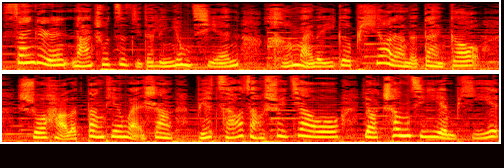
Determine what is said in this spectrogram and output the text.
三个人拿出自己的零用钱，合买了一个漂亮的蛋糕，说好了当天晚上别早早睡觉哦，要撑起眼皮，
